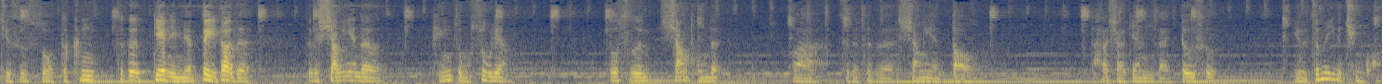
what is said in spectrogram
就是说，这跟这个店里面被盗的这个香烟的品种数量都是相同的。啊，这个这个香烟到他小店里来兜售，有这么一个情况。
